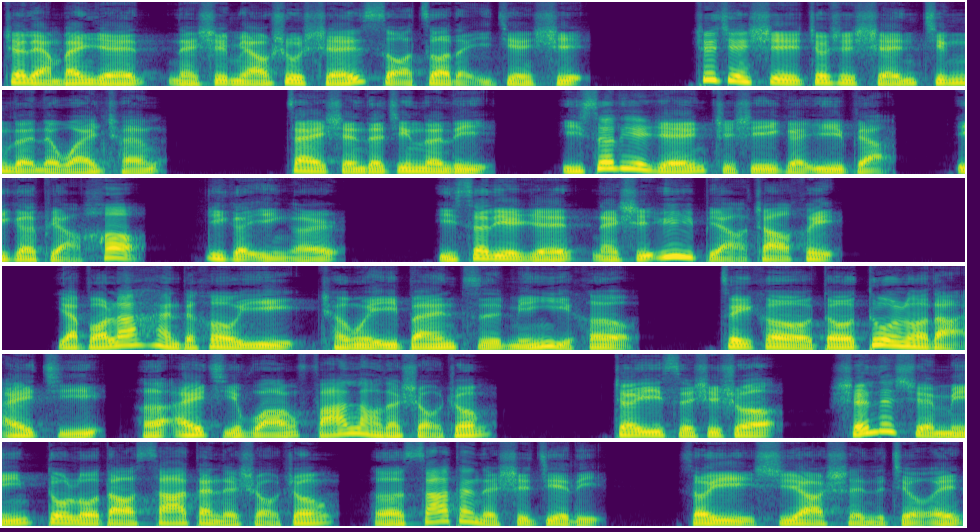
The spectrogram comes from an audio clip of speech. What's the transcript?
这两班人乃是描述神所做的一件事。这件事就是神经纶的完成。在神的经纶里，以色列人只是一个预表，一个表号，一个影儿。以色列人乃是预表召会。亚伯拉罕的后裔成为一般子民以后，最后都堕落到埃及和埃及王法老的手中。这意思是说，神的选民堕落到撒旦的手中和撒旦的世界里。所以需要神的救恩，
